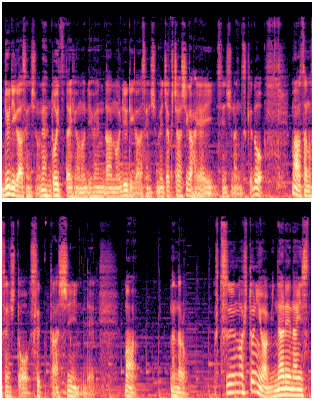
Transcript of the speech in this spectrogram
リュディガー選手のねドイツ代表のディフェンダーのリュディガー選手めちゃくちゃ足が速い選手なんですけどまあ浅野選手と競ったシーンでまあなんだろう普通の人には見慣れないス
